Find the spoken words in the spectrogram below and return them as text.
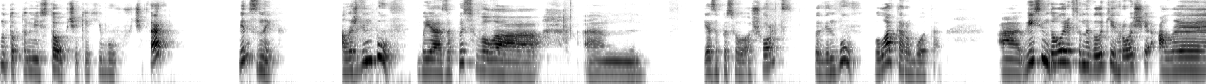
Ну, тобто, мій стовпчик, який був в четвер, він зник. Але ж він був. бо я записувала, ем, я записувала шортс, то він був, була та робота. А 8 доларів то невеликі гроші, але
